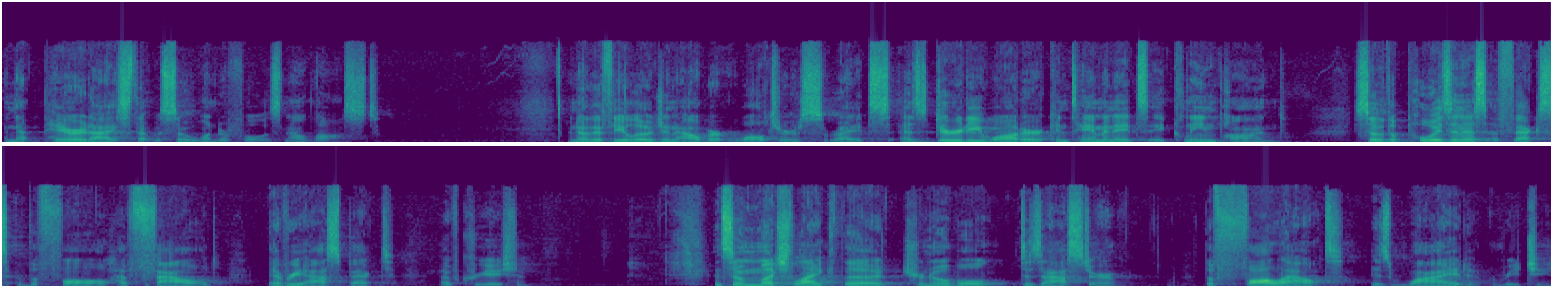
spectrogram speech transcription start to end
And that paradise that was so wonderful is now lost. Another theologian, Albert Wolters, writes As dirty water contaminates a clean pond, so the poisonous effects of the fall have fouled every aspect of creation. And so, much like the Chernobyl disaster, the fallout is wide reaching.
